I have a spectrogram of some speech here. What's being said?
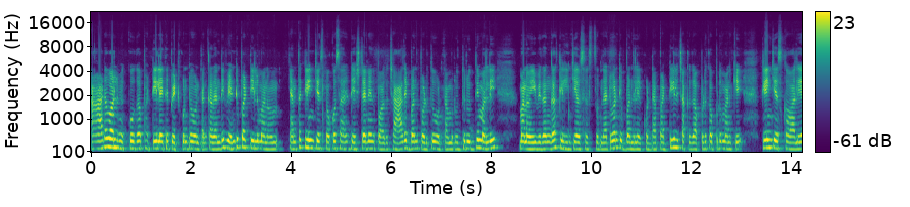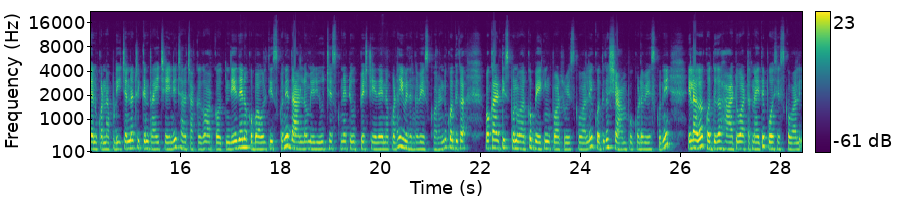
ఆడవాళ్ళు ఎక్కువగా పట్టీలు అయితే పెట్టుకుంటూ ఉంటాం కదండి. వెండి పట్టీలు మనం ఎంత క్లీన్ చేసినా ఒక్కోసారి డస్ట్ అనేది పోదు. చాలా ఇబ్బంది పడుతూ ఉంటాం. రుద్ది రుద్ది మళ్ళీ మనం ఈ విధంగా క్లీన్ చేయాల్సి వస్తుంది. అటువంటి ఇబ్బంది లేకుండా పట్టీలు చక్కగా అప్పటికప్పుడు మనకి క్లీన్ చేసుకోవాలి అనుకున్నప్పుడు ఈ చిన్న ట్రిక్ని ట్రై చేయండి. చాలా చక్కగా వర్క్ అవుతుంది. ఏదైనా ఒక బౌల్ తీసుకుని దానిలో మీరు యూజ్ చేసుకునే టూత్పేస్ట్ ఏదైనా కూడా ఈ విధంగా వేసుకోవాలండి. కొద్దిగా ఒక అర టీ స్పూన్ వరకు బేకింగ్ పౌడర్ వేసుకోవాలి. కొద్దిగా షాంపూ కూడా వేసుకొని ఇలాగ కొద్దిగా హాట్ వాటర్ని అయితే పోసేసుకోవాలి.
